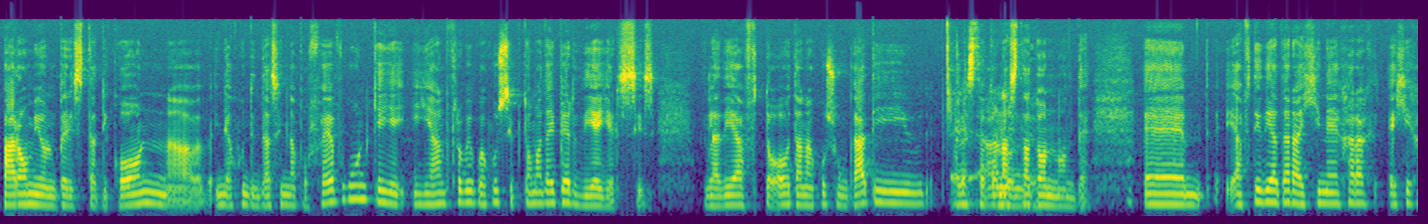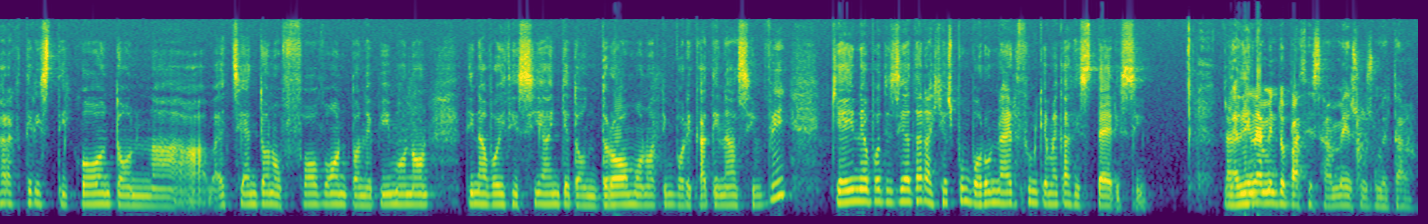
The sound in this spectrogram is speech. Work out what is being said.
παρόμοιων περιστατικών, έχουν την τάση να αποφεύγουν και οι άνθρωποι που έχουν συμπτώματα υπερδιέγερσης. Δηλαδή αυτό όταν ακούσουν κάτι ε, αναστατώνονται. αναστατώνονται. Ε, αυτή η διαταραχή είναι, έχει χαρακτηριστικό των έτσι, έντονων φόβων, των επίμονων, την αβοηθησία και των δρόμων ότι μπορεί κάτι να συμβεί και είναι από τις διαταραχές που μπορούν να έρθουν και με καθυστέρηση. Δηλαδή, δηλαδή να μην το πάθεις αμέσως μετά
